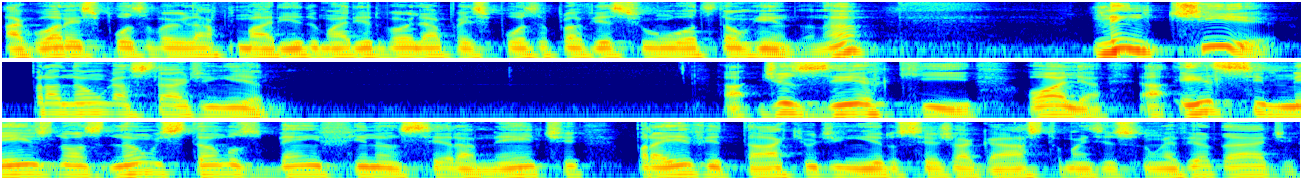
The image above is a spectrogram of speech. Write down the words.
Agora a esposa vai olhar para o marido, o marido vai olhar para a esposa para ver se um ou outro estão rindo, né? Mentir para não gastar dinheiro dizer que, olha, esse mês nós não estamos bem financeiramente para evitar que o dinheiro seja gasto, mas isso não é verdade.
